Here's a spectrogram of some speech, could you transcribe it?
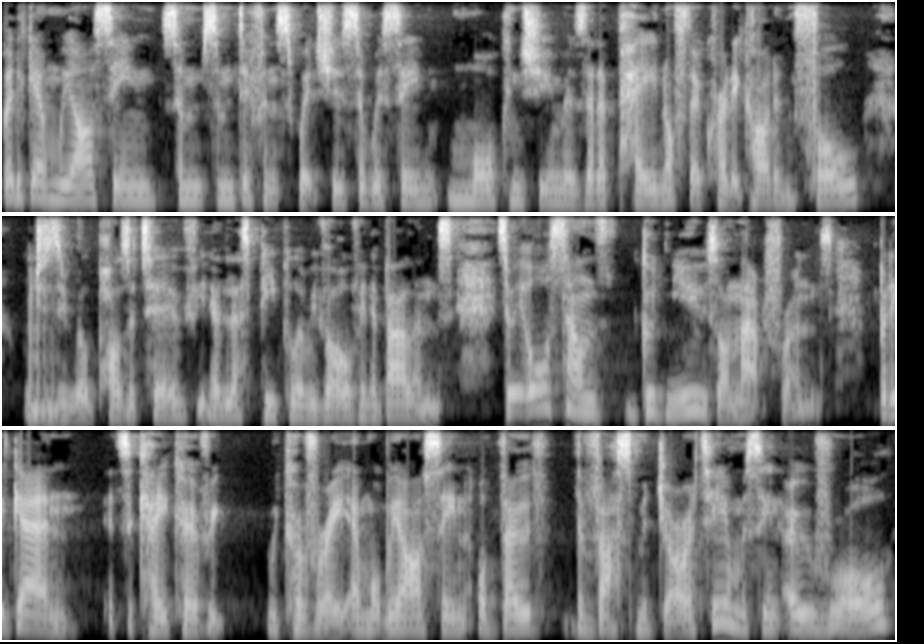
but again we are seeing some some different switches. So we're seeing more consumers that are paying off their credit card in full which mm. is a real positive you know less people are evolving a balance so it all sounds good news on that front. But again, it's a K curve re- recovery. And what we are seeing, although the vast majority, and we're seeing overall,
